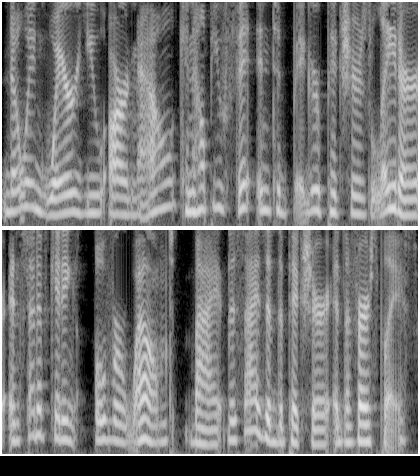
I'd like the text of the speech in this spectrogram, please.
knowing where you are now can help you fit into bigger pictures later instead of getting overwhelmed by the size of the picture in the first place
